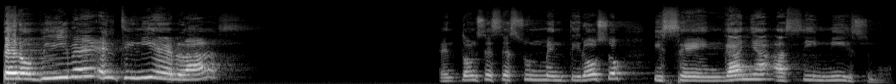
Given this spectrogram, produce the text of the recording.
pero vive en tinieblas, entonces es un mentiroso y se engaña a sí mismo.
